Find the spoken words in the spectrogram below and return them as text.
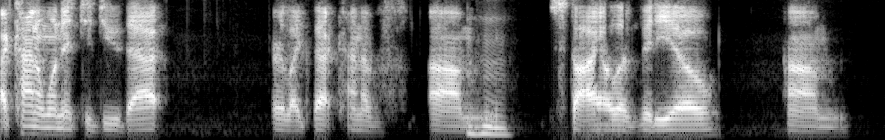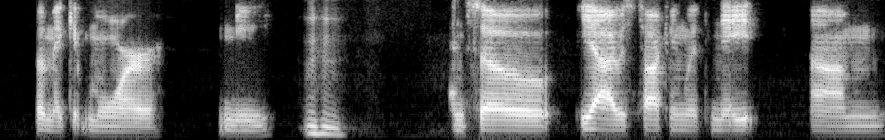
i kind of wanted to do that or like that kind of um Mhm. style of video um but make it more me Mhm. and so, yeah, I was talking with Nate um,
